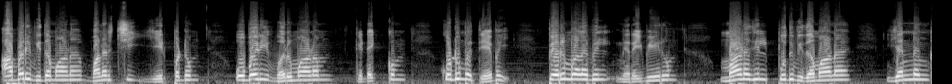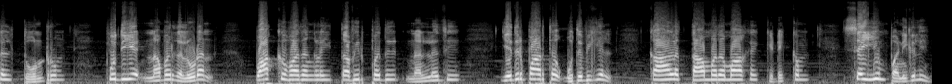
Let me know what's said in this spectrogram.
அபரிவிதமான வளர்ச்சி ஏற்படும். உபரி வருமானம் கிடைக்கும். குடும்ப தேவை பெருமளவில் நிறைவேறும். மனதில் புதுவிதமான எண்ணங்கள் தோன்றும். புதிய நபர்களுடன் வாக்குவாதங்களை தவிர்ப்பது நல்லது. எதிர்பார்த்த உதவிகள் காலதாமதமாக கிடைக்கும். செய்யும் பணிகளில்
